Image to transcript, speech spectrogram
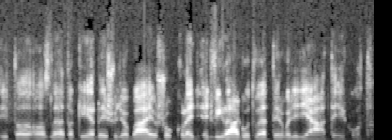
itt az lehet a kérdés, hogy a bájosokkal egy, egy világot vettél, vagy egy játékot.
